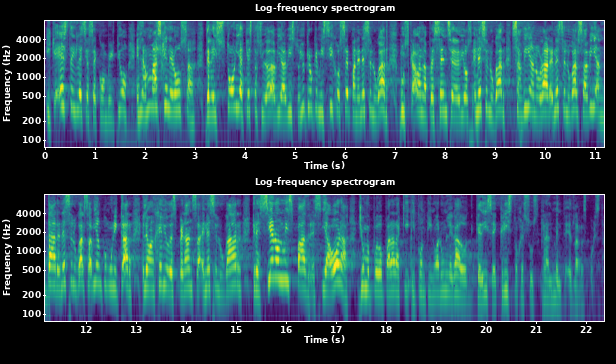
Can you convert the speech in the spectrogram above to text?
Y que esta iglesia se convirtió en la más generosa de la historia que esta ciudad había visto. Yo quiero que mis hijos sepan, en ese lugar buscaban la presencia de Dios. En ese lugar sabían orar. En ese lugar sabían dar. En ese lugar sabían comunicar el evangelio de esperanza. En ese lugar crecieron mis padres y ahora yo me puedo parar aquí y continuar un legado que dice Cristo Jesús realmente es la respuesta.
